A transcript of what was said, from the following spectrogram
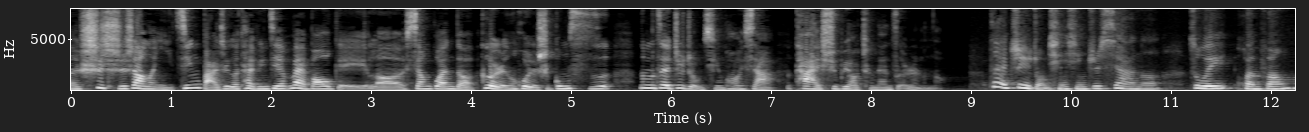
呃，事实上呢，已经把这个太平间外包给了相关的个人或者是公司，那么在这种情况下，他还需不需要承担责任了呢？在这种情形之下呢，作为患方，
